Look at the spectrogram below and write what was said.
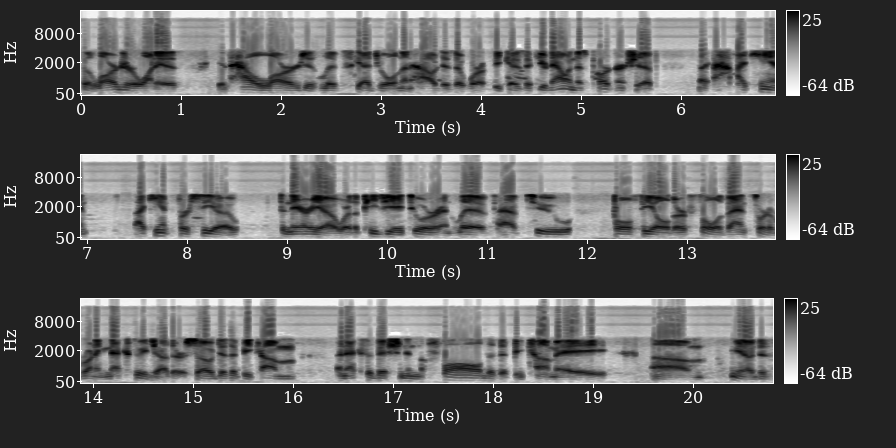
the larger one is is how large is LIV schedule and then how does it work? Because if you're now in this partnership, like, I can't I can't foresee a scenario where the PGA Tour and LIV have two full field or full events sort of running next to each other. So does it become an exhibition in the fall? Does it become a um, you know, does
